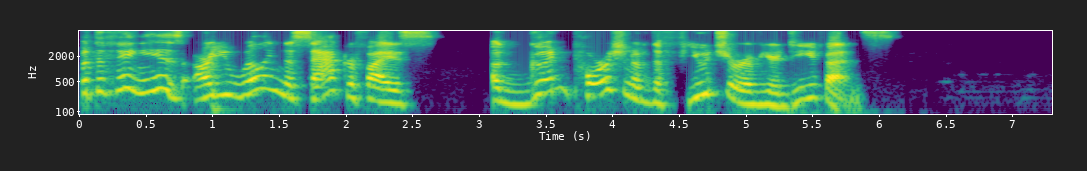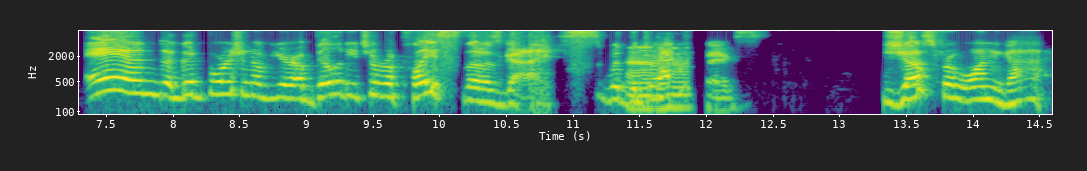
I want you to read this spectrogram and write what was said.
But the thing is, are you willing to sacrifice a good portion of the future of your defense and a good portion of your ability to replace those guys with the Uh-huh. draft picks just for one guy.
